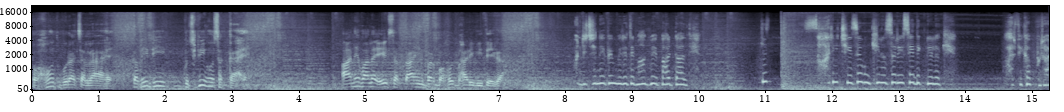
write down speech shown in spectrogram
बहुत बुरा चल रहा है। कभी भी कुछ भी हो सकता है। आने वाला एक सप्ताह इन पर बहुत भारी बीतेगा। पंडित जी ने भी मेरे दिमाग में बात डाल दी। कि सारी चीज़ें उनकी नज़रिए से दिखने लगी हरवी का बुरा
